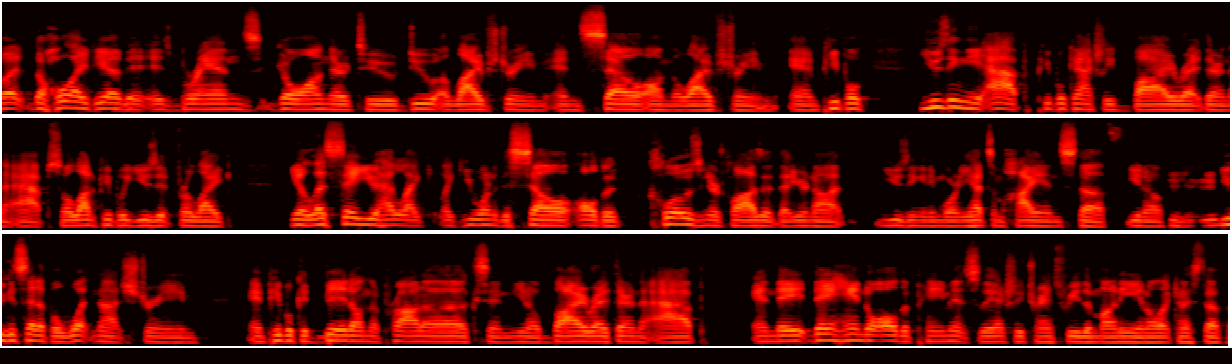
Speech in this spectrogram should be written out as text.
but the whole idea of it is brands go on there to do a live stream and sell on the live stream, and people using the app, people can actually buy right there in the app. So a lot of people use it for like you know, let's say you had like like you wanted to sell all the clothes in your closet that you're not using anymore, and you had some high end stuff. You know, mm-hmm. you could set up a whatnot stream, and people could bid mm-hmm. on the products and you know buy right there in the app, and they they handle all the payments, so they actually transfer you the money and all that kind of stuff.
